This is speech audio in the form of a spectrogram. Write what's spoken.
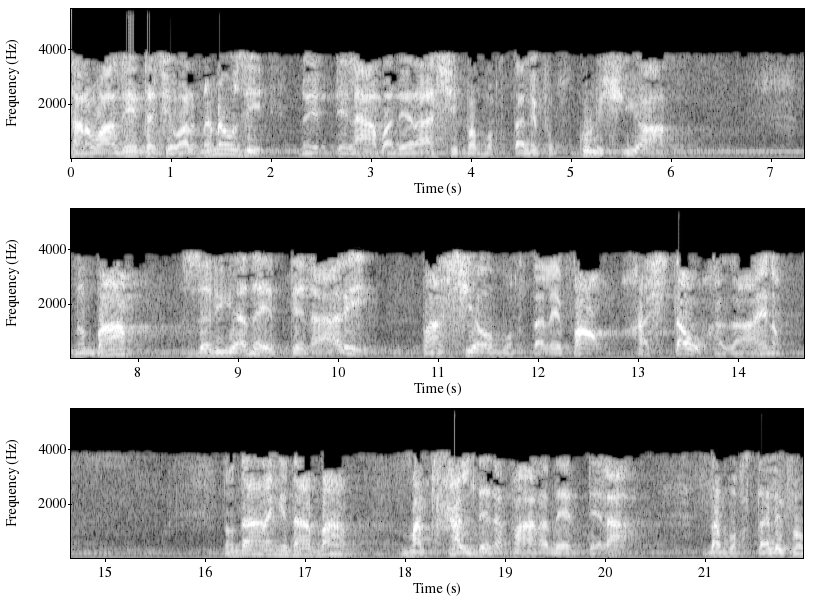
دروازې ته چې ورننوځي نو اطلاع به د راشي په مختلفو کل شیعه نو باب ذریعه د اطلاع دی پاسیه او مختلفه او خسته او خزائنو نو دارنګ دا باب مدخل دی د پاره د اطلاع د مختلفو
